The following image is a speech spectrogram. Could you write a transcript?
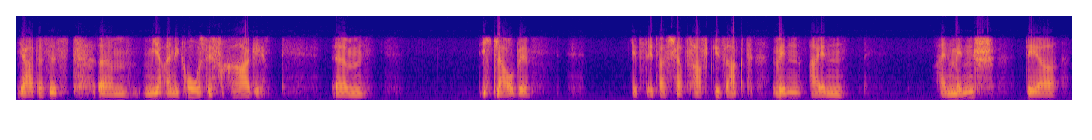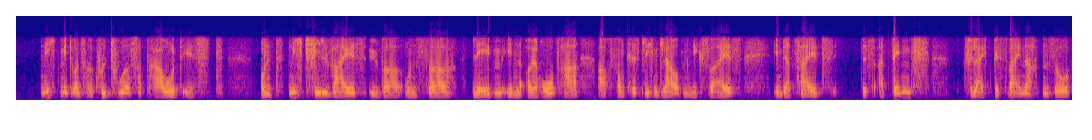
Ja, das ist ähm, mir eine große Frage. Ähm, ich glaube, jetzt etwas scherzhaft gesagt, wenn ein, ein Mensch, der nicht mit unserer Kultur vertraut ist und nicht viel weiß über unser Leben in Europa, auch vom christlichen Glauben nichts weiß, in der Zeit des Advents, vielleicht bis Weihnachten so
